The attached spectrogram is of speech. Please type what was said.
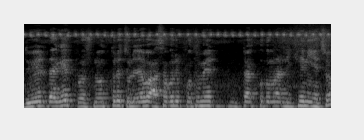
দুয়ের দাগের প্রশ্ন উত্তরে চলে যাব। আশা করি প্রথমেরটা তোমরা লিখে নিয়েছো।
